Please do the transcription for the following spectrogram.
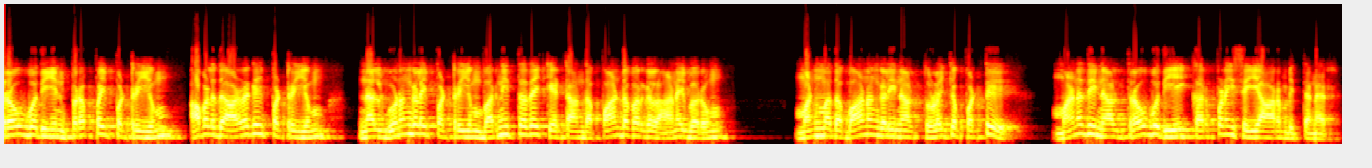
திரௌபதியின் பிறப்பை பற்றியும் அவளது அழகை பற்றியும் நல்குணங்களைப் பற்றியும் வர்ணித்ததை கேட்ட அந்த பாண்டவர்கள் அனைவரும் மன்மத பானங்களினால் துளைக்கப்பட்டு மனதினால் திரௌபதியை கற்பனை செய்ய ஆரம்பித்தனர்.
